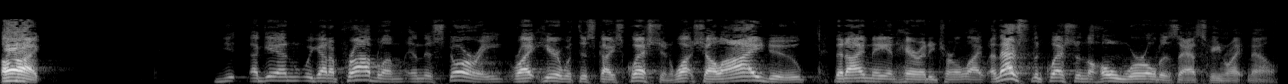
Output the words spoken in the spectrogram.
All right. Again, we got a problem in this story right here with this guy's question. What shall I do that I may inherit eternal life? And that's the question the whole world is asking right now.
